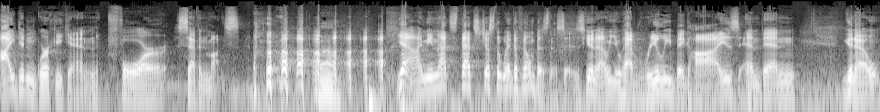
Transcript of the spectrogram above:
I didn't work again for seven months. wow. Yeah, I mean that's that's just the way the film business is. You know, you have really big highs, and then, you know,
